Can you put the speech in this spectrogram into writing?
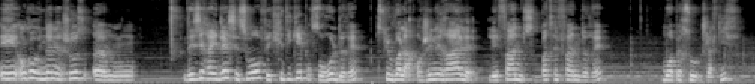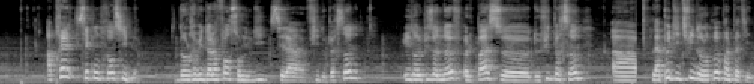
Et encore une dernière chose, euh, Daisy Ridley s'est souvent fait critiquer pour son rôle de Rey. Parce que voilà, en général, les fans ne sont pas très fans de Rey. Moi perso, je la kiffe. Après, c'est compréhensible. Dans le réveil de la force, on lui dit c'est la fille de personne. Et dans l'épisode 9, elle passe euh, de fille de personne à la petite fille de l'empereur Palpatine.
